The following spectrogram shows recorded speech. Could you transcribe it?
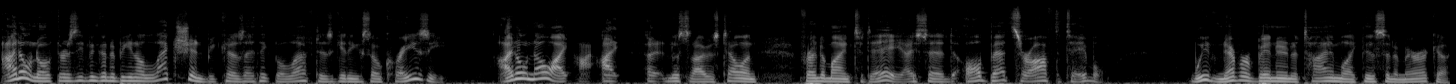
I don't know if there's even going to be an election because I think the left is getting so crazy. I don't know. I, I, I uh, listen. I was telling a friend of mine today. I said all bets are off the table. We've never been in a time like this in America.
